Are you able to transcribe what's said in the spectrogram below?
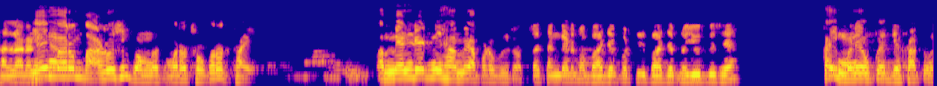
હાલના એ મારો બાળોશી ગમનો મારો છોકરો જ થાય. મેન્ડેટની સામે આપણો વિરોધ તો સંગઠનમાં ભાજપ પરથી ભાજપનું યુદ્ધ છે? કઈ મને એવું કઈ દેખાતું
